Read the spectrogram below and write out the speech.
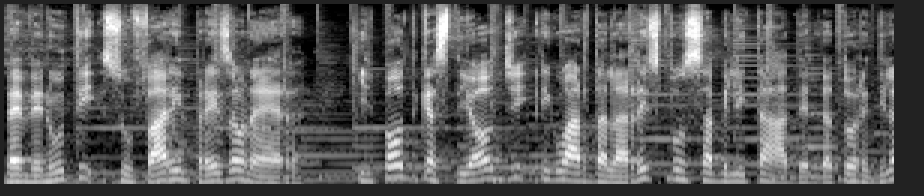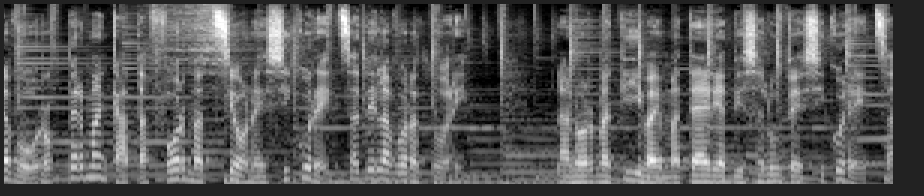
Benvenuti su Fare Impresa On Air. Il podcast di oggi riguarda la responsabilità del datore di lavoro per mancata formazione e sicurezza dei lavoratori. La normativa in materia di salute e sicurezza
